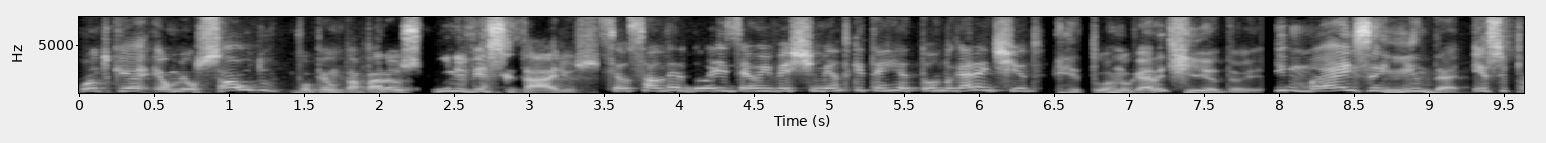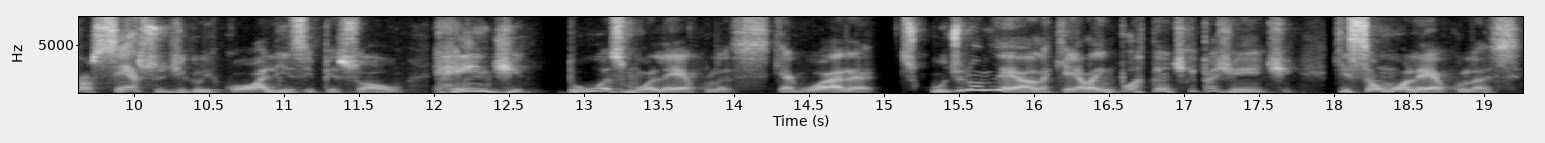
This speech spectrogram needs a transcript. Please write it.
Quanto que é, é, o meu saldo? Vou perguntar para os universitários. Seu saldo é 2, é um investimento que tem retorno garantido. Retorno garantido. E mais ainda, esse processo de glicólise, pessoal, rende duas moléculas, que agora, escute o nome dela, que ela é importante aqui pra gente, que são moléculas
